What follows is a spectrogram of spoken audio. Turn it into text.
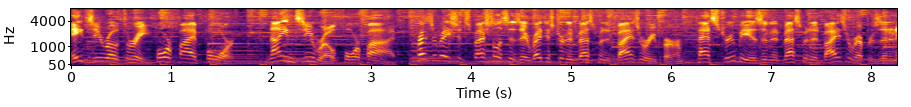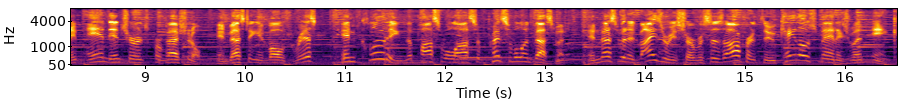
803 454 9045. Preservation Specialist is a registered investment advisory firm. Pat Strubbe is an investment advisor representative and insurance professional. Investing involves risk, including the possible loss of principal investment. Investment advisory services offered through Kalos Management, Inc.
